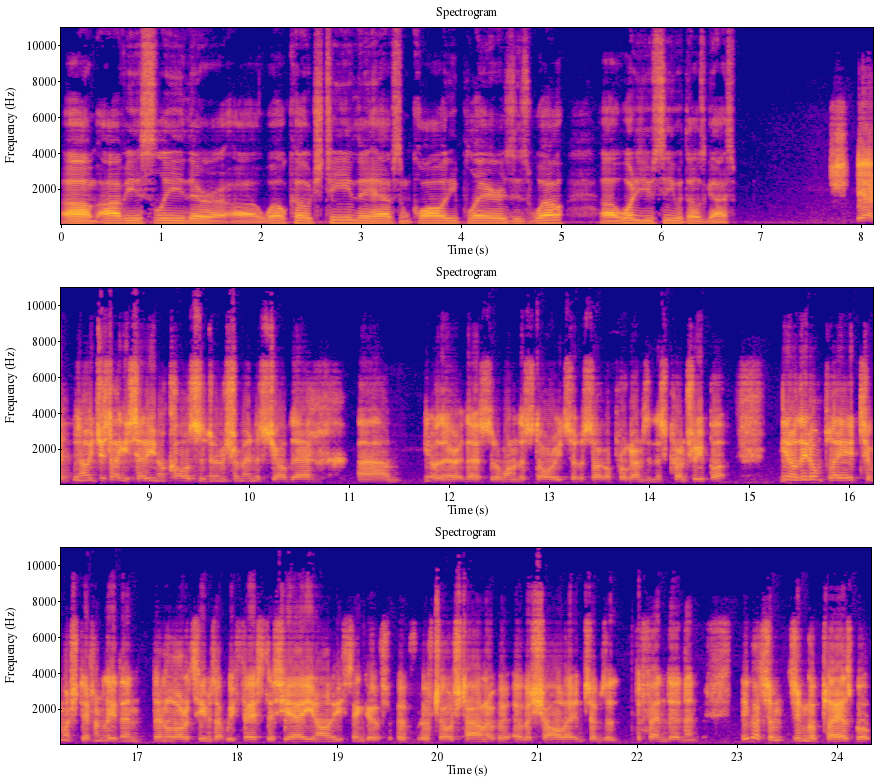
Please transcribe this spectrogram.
Um, obviously, they're a well coached team. They have some quality players as well. Uh, what do you see with those guys? Yeah, you know, just like you said, you know, Carlos is doing a tremendous job there. Um, you know they're they're sort of one of the storied sort of soccer programs in this country. But you know they don't play too much differently than, than a lot of teams that we faced this year. You know you think of, of, of Georgetown, of, of Charlotte in terms of defending, and they've got some some good players, but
